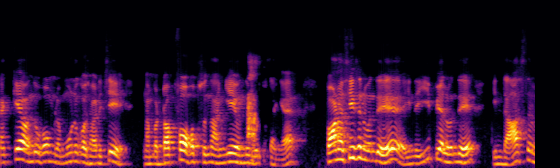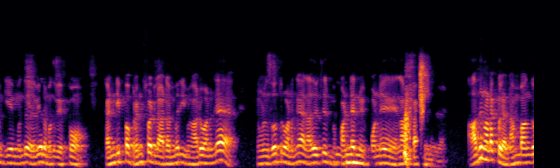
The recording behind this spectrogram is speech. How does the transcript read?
நெக்கையா வந்து ஹோம்ல மூணு கோசம் அடிச்சு நம்ம டாப் ஃபோர் ஹோப்ஸ் வந்து அங்கேயே வந்து முடிச்சிட்டாங்க. போன சீசன் வந்து இந்த இபிஎல் வந்து இந்த ஆஸ்டல் கேம் வந்து வேலை வந்து வைப்போம். கண்டிப்பா பிரென்ஃபர்ட்ல ஆடுற மாதிரி இவங்க ஆடுவானுங்க இவனுக்கு தோத்துருவானுங்க. அதை வச்சு கண்டென்ட் வைப்போம்னு எல்லாம் பேக் பண்ணுங்க அது நடக்கல. நம்ம அங்க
